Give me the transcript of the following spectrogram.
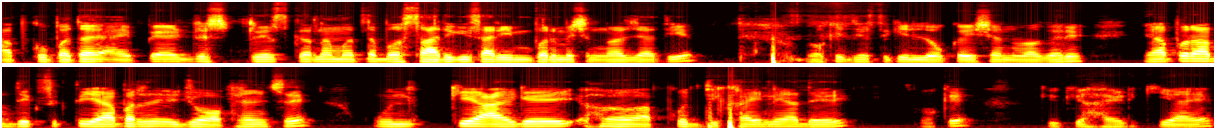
आपको पता है आईपी एड्रेस ट्रेस करना मतलब बहुत सारी की सारी इंफॉर्मेशन आ जाती है। ओके जैसे कि लोकेशन वगैरह, यहाँ पर आप देख सकते हैं, यहाँ पर जो ऑप्शन है उनके आगे आपको दिखाई नहीं दे, ओके? क्योंकि हाइड किया है,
